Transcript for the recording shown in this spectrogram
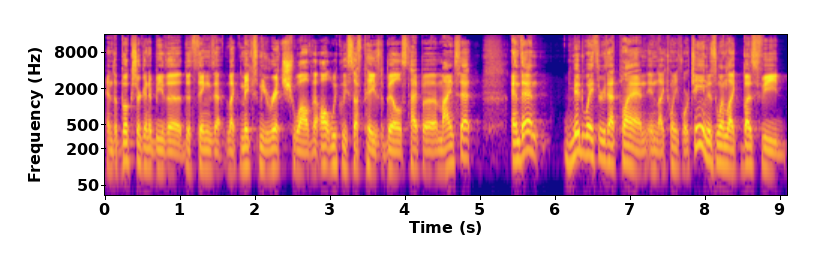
And the books are going to be the the things that like makes me rich while the alt weekly stuff pays the bills type of mindset. And then midway through that plan in like 2014 is when like BuzzFeed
